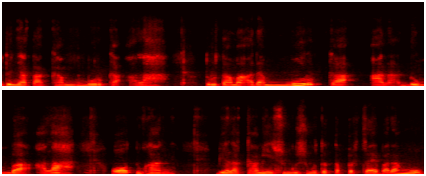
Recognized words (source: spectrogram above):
untuk nyatakan murka Allah. Terutama ada murka anak domba Allah. Oh Tuhan, biarlah kami sungguh-sungguh tetap percaya padamu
